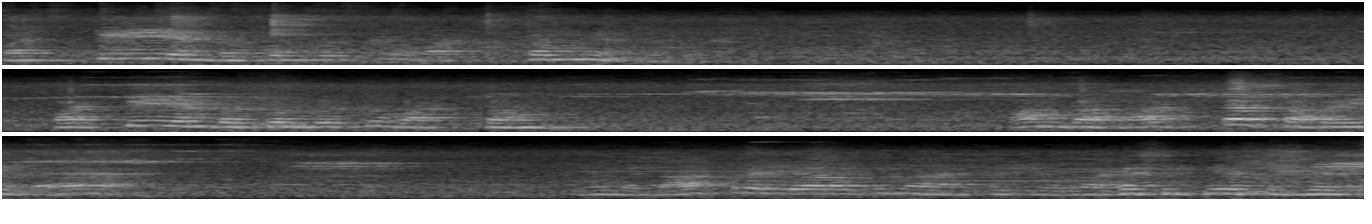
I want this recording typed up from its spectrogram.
பட்டி என்ற சொல்லுக்கு வட்டம் என்று பட்டி என்ற சொல்லுக்கு வட்டம். அந்த வட்ட சபையில எங்க டாக்டர் ஐயாவுக்கு நான் ஒரு ரகசியத்தையே சொல்லுறேன்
